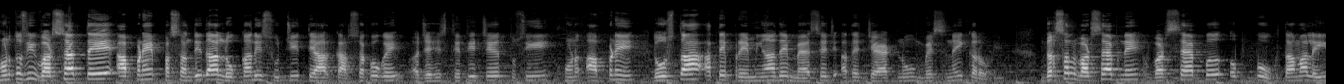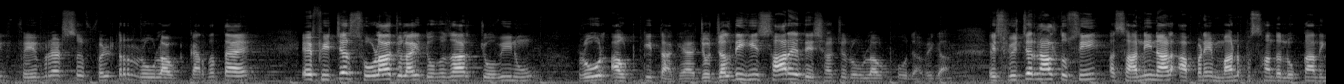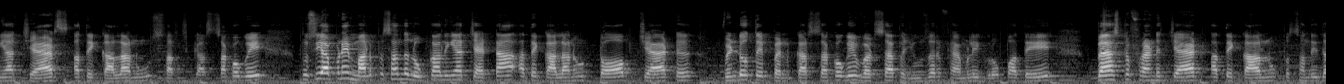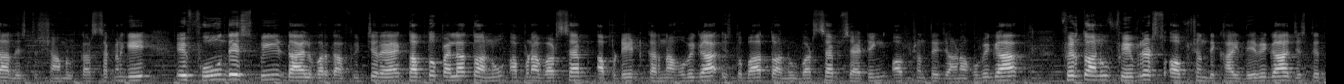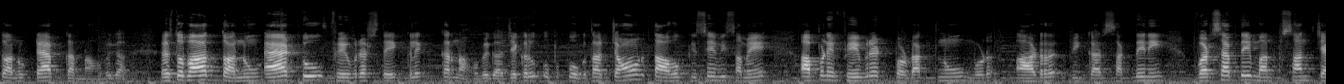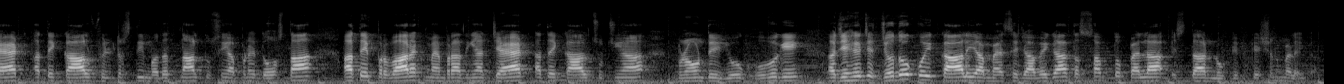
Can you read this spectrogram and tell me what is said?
ਹੁਣ ਤੁਸੀਂ WhatsApp ਤੇ ਆਪਣੇ ਪਸੰਦੀਦਾ ਲੋਕਾਂ ਦੀ ਸੂਚੀ ਤਿਆਰ ਕਰ ਸਕੋਗੇ। ਅਜਿਹੀ ਸਥਿਤੀ 'ਚ ਤੁਸੀਂ ਹੁਣ ਆਪਣੇ ਦੋਸਤਾਂ ਅਤੇ ਪ੍ਰੇਮੀਆਂ ਦੇ ਮੈਸੇਜ ਅਤੇ ਚੈਟ ਨੂੰ ਮਿਸ ਨਹੀਂ ਕਰੋਗੇ। ਦਰਸਲ WhatsApp ਨੇ WhatsApp ਉਪਭੋਗਤਾਵਾਂ ਲਈ ਫੇਵਰਿਟਸ ਫਿਲਟਰ ਰੋਲ ਆਊਟ ਕਰ ਦਿੱਤਾ ਹੈ। ਇਹ ਫੀਚਰ 16 ਜੁਲਾਈ 2024 ਨੂੰ ਰੋਲ ਆਊਟ ਕੀਤਾ ਗਿਆ ਜੋ ਜਲਦੀ ਹੀ ਸਾਰੇ ਦੇਸ਼ਾਂ 'ਚ ਰੋਲ ਆਊਟ ਹੋ ਜਾਵੇਗਾ। ਇਸ ਫੀਚਰ ਨਾਲ ਤੁਸੀਂ ਆਸਾਨੀ ਨਾਲ ਆਪਣੇ ਮਨਪਸੰਦ ਲੋਕਾਂ ਦੀਆਂ ਚੈਟਸ ਅਤੇ ਕਾਲਾਂ ਨੂੰ ਸਰਚ ਕਰ ਸਕੋਗੇ। ਤੁਸੀਂ ਆਪਣੇ ਮਨਪਸੰਦ ਲੋਕਾਂ ਦੀਆਂ ਚੈਟਾਂ ਅਤੇ ਕਾਲਾਂ ਨੂੰ ਟੌਪ ਚੈਟ ਵਿੰਡੋ ਤੇ ਪਿਨ ਕਰ ਸਕੋਗੇ। WhatsApp ਯੂਜ਼ਰ ਫੈਮਿਲੀ ਗਰੁੱਪ ਅਤੇ ਬੈਸਟ ਫਰੈਂਡ ਚੈਟ ਅਤੇ ਕਾਲ ਨੂੰ ਪਸੰਦੀਦਾ ਲਿਸਟ ਸ਼ਾਮਲ ਕਰ ਸਕਣਗੇ। ਇਹ ਫੋਨ ਦੇ ਸਪੀਡ ਡਾਇਲ ਵਰਗਾ ਫੀਚਰ ਹੈ। ਸਭ ਤੋਂ ਪਹਿਲਾਂ ਤੁਹਾਨੂੰ ਆਪਣਾ WhatsApp ਅਪਡੇਟ ਕਰਨਾ ਹੋਵੇਗਾ। ਇਸ ਤੋਂ ਬਾਅਦ ਤੁਹਾਨੂੰ WhatsApp ਸੈਟਿੰਗ ਆਪਸ਼ਨ ਤੇ ਜਾਣਾ ਹੋਵੇਗਾ। ਫਿਰ ਤੁਹਾਨੂੰ ਫੇਵਰਿਟਸ ਆਪਸ਼ਨ ਦਿਖਾਈ ਦੇਵੇਗਾ, ਜਿਸ ਤੇ ਤੁਹਾਨੂੰ ਟੈਪ ਕਰਨਾ ਹੋਵੇਗਾ। ਇਸ ਤੋਂ ਬਾਅਦ ਤੁਹਾਨੂੰ ਐਡ ਟੂ ਫੇਵਰਿਟਸ ਤੇ ਕਲਿੱਕ ਕਰਨਾ ਹੋਵੇਗਾ। ਜੇਕਰ ਉਪਭੋਗਤਾ ਚਾਹਣ ਤਾਂ ਉਹ ਕਿਸੇ ਵੀ ਸਮੇਂ ਆਪਣੇ ਫੇਵਰਿਟ ਪ੍ਰੋਡਕਟ ਨੂੰ ਮੁੜ ਆਰਡਰ ਵੀ ਕਰ ਸਕਦੇ ਨੇ। WhatsApp ਦੇ ਮਨਪਸੰਦ ਚੈਟ ਅਤੇ ਕਾਲ ਫਿਲਟਰਸ ਦੀ ਮਦਦ ਨਾਲ ਤੁਸੀਂ ਆਪਣੇ ਦੋਸਤਾਂ ਅਤੇ ਪਰਿਵਾਰਕ ਮੈਂਬਰਾਂ ਦੀਆਂ ਚੈਟ ਅਤੇ ਕਾਲ ਸੂਚੀਆਂ ਬਣਾਉਣ ਦੇ ਯੋਗ ਹੋਵੋਗੇ। ਅਜਿਹੇ 'ਚ ਜਦੋਂ ਕੋਈ ਕਾਲ ਜਾਂ ਮੈਸੇਜ ਆਵੇਗਾ ਤਾਂ ਸਭ ਤੋਂ ਪਹਿਲਾਂ ਇਸ ਦਾ ਨੋਟੀਫਿਕੇਸ਼ਨ ਮਿਲੇਗਾ।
